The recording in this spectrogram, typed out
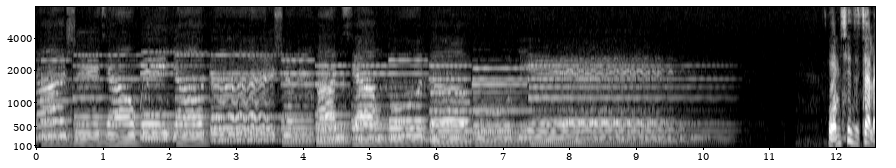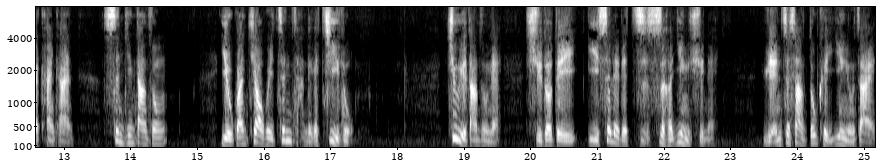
那时教会要得胜，安享福乐我们现在再来看看圣经当中有关教会增长的一个记录。旧约当中呢，许多对以色列的指示和应许呢，原则上都可以应用在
